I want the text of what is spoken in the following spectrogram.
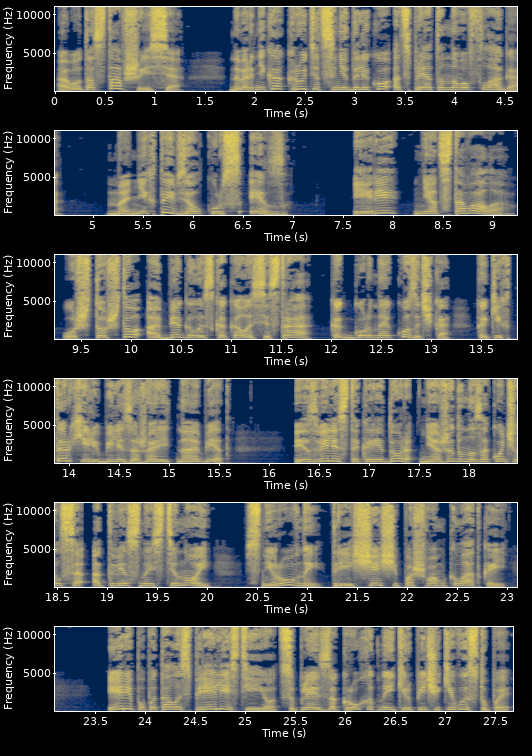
а вот оставшиеся наверняка крутятся недалеко от спрятанного флага. На них-то и взял курс Эз. Эри не отставала, уж то-что, а бегала и скакала сестра, как горная козочка, каких терхи любили зажарить на обед. Извилистый коридор неожиданно закончился отвесной стеной с неровной, трещащей по швам кладкой. Эри попыталась перелезть ее, цепляясь за крохотные кирпичики выступы.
